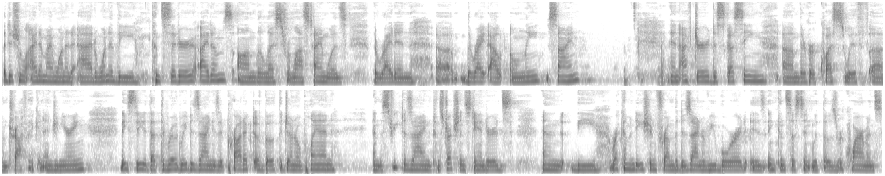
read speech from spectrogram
additional item I wanted to add, one of the consider items on the list from last time was the write-in, um, the write-out only sign. And after discussing um, their request with um, traffic and engineering, they stated that the roadway design is a product of both the general plan and the street design construction standards, and the recommendation from the design review board is inconsistent with those requirements.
